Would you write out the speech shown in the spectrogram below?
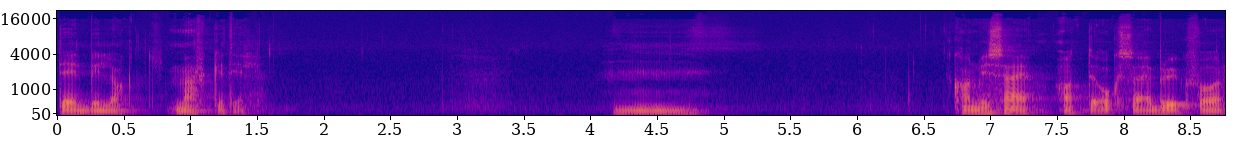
Det blir lagt merke til. Hmm. Kan vi si at det også er bruk for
